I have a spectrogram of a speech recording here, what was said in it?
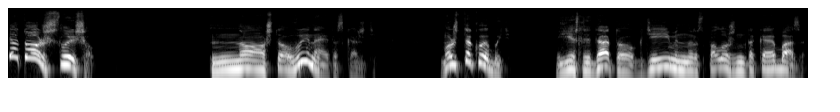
Я тоже слышал». «Но что вы на это скажете? Может такое быть? Если да, то где именно расположена такая база?»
